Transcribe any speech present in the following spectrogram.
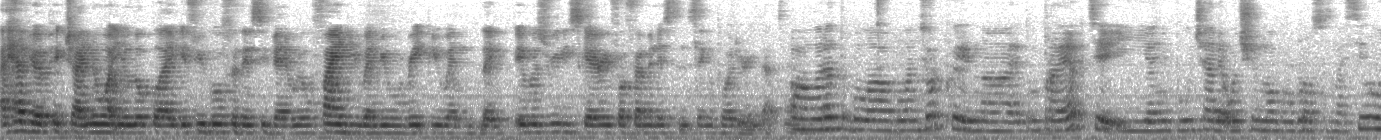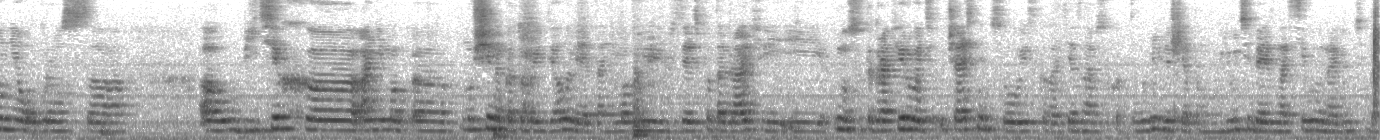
I have your picture, I know what you look like. If you go for this event, we will find you and we will rape you and like it was really scary for feminists in Singapore during that А, time. Лоретта была волонтеркой на этом проекте, и они получали очень много угроз изнасилования, угроз а, а, убить их. А, Они, а, мужчины, которые делали это, они могли взять фотографии и ну, сфотографировать участницу и сказать, я знаю все, как ты выглядишь, я там убью тебя, изнасилую, найду тебя.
